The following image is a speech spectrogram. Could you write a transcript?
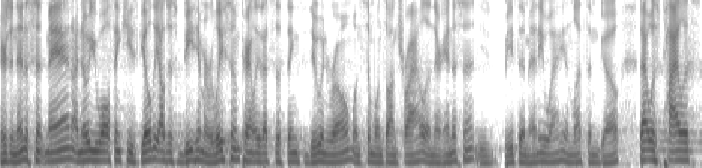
Here's an innocent man. I know you all think he's guilty. I'll just beat him and release him. Apparently, that's the thing to do in Rome when someone's on trial and they're innocent. You beat them anyway and let them go. That was Pilate's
